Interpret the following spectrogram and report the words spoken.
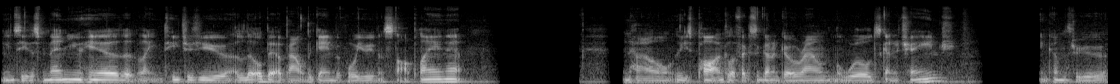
you can see this menu here that like teaches you a little bit about the game before you even start playing it. And how these particle effects are going to go around and the world's going to change. You come through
